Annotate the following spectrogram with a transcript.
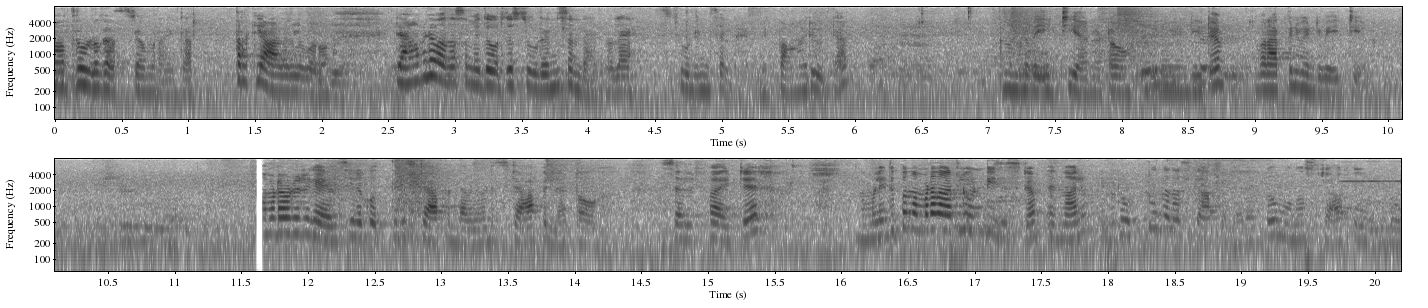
മാത്രമേ ഉള്ളൂ കസ്റ്റമറായിട്ട് അത്രയ്ക്ക് ആളുകൾ കുറവ്. രാവിലെ വന്ന സമയത്ത് കുറച്ച് സ്റ്റുഡൻസ് ഉണ്ടായിരുന്നു അല്ലേ? സ്റ്റുഡൻസ് ഉണ്ടായിരുന്നു ഇപ്പം ആരുമില്ല. നമ്മൾ വെയിറ്റ് ചെയ്യാണ് കേട്ടോ ഇതിന് വേണ്ടിയിട്ട്. റാപ്പിന് വേണ്ടി വെയിറ്റ് ചെയ്യണം. നമ്മുടെ അവിടെ ഒരു കെ എഫ് സിയിലൊക്കെ ഒത്തിരി സ്റ്റാഫ് ഉണ്ടാവില്ല അവിടെ സ്റ്റാഫ് ഇല്ല കേട്ടോ സെൽഫായിട്ട് നമ്മളിതിപ്പോൾ നമ്മുടെ നാട്ടിലുണ്ട് ഈ സിസ്റ്റം എന്നാലും ഇവിടെ ഒട്ടും തന്നെ സ്റ്റാഫില്ല രണ്ടോ മൂന്നോ സ്റ്റാഫേ ഉള്ളൂ.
